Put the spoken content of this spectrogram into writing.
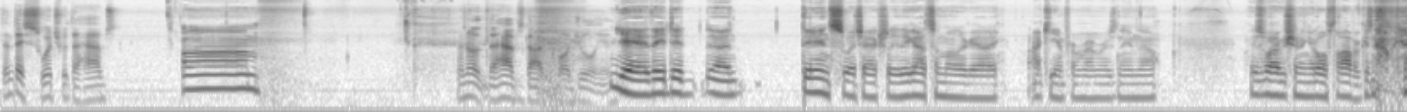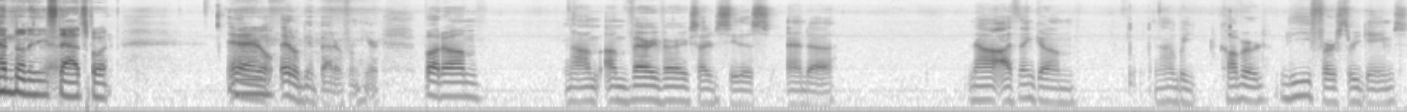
Didn't they switch with the Habs? Um. I know the Habs got Claude Julien. Yeah, they did. Uh, they didn't switch actually. They got some other guy. I can't remember his name though. This is why we shouldn't get off topic because now we have none of these Yeah. stats. But Yeah, Um, it'll it'll get better from here. But um, no, I'm I'm very very excited to see this, and uh, now I think um, now we covered the first three games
